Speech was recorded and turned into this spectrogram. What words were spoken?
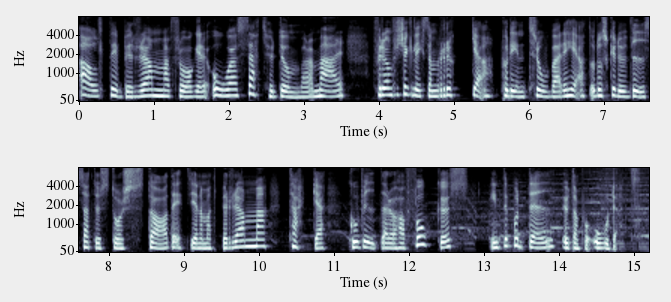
alltid berömma frågor oavsett hur dumma de är. För de försöker liksom rucka på din trovärdighet och då ska du visa att du står stadigt genom att berömma, tacka, gå vidare och ha fokus, inte på dig utan på ordet.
